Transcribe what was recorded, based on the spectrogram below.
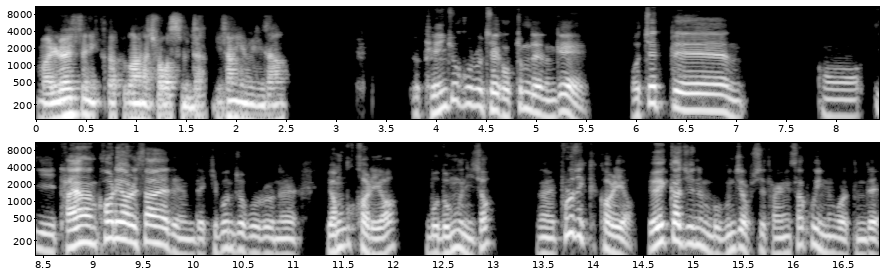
완료했으니까 그거 하나 적었습니다. 이상입니다. 개인적으로 제일 걱정되는 게 어쨌든 어, 이 다양한 커리어를 쌓아야 되는데 기본적으로는 연구 커리어, 뭐 논문이죠. 그다음에 프로젝트 커리어 여기까지는 뭐 문제 없이 당연히 쌓고 있는 것 같은데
